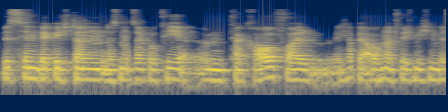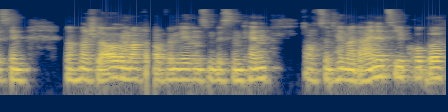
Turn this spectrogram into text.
bis hin wirklich dann, dass man sagt, okay, ähm, Verkauf, weil ich habe ja auch natürlich mich ein bisschen nochmal schlau gemacht, auch wenn wir uns ein bisschen kennen, auch zum Thema deine Zielgruppe.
